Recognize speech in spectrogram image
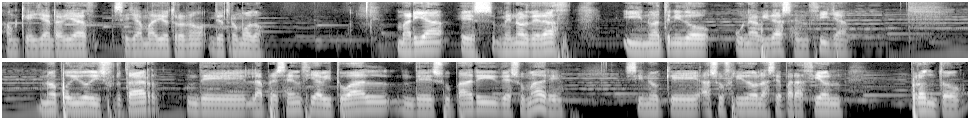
aunque ella en realidad se llama de otro, no, de otro modo. María es menor de edad y no ha tenido una vida sencilla. No ha podido disfrutar de la presencia habitual de su padre y de su madre, sino que ha sufrido la separación pronto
